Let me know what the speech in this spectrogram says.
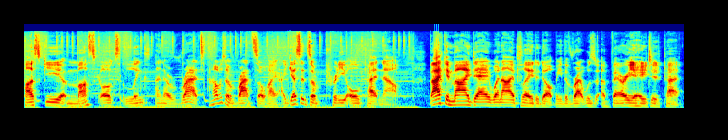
Husky, musk ox, lynx, and a rat. How is a rat so high? I guess it's a pretty old pet now. Back in my day when I played Adopt Me, the rat was a very hated pet.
